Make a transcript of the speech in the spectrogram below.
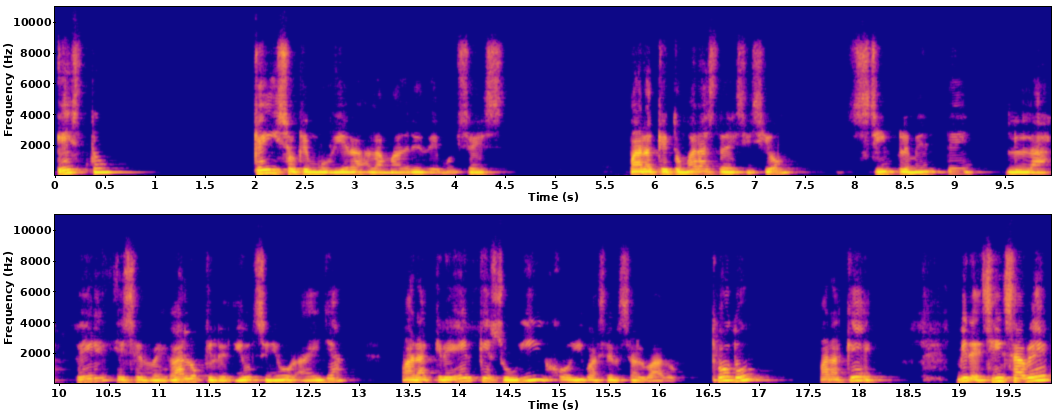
Esto, ¿qué hizo que moviera a la madre de Moisés para que tomara esta decisión? Simplemente la fe, ese regalo que le dio el Señor a ella para creer que su hijo iba a ser salvado. Todo, ¿para qué? Mire, sin saber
